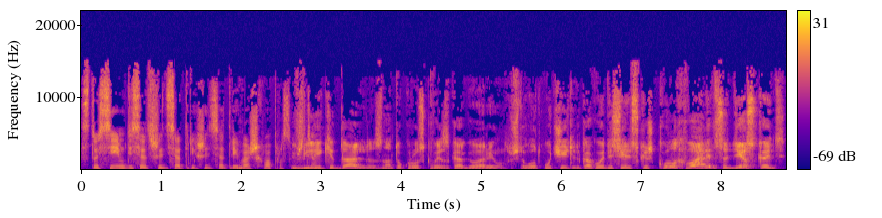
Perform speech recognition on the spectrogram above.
170 63 63 ваших вопросов. Великий Даль, знаток русского языка говорил, что вот учитель какой-то сельской школы хвалится, дескать,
